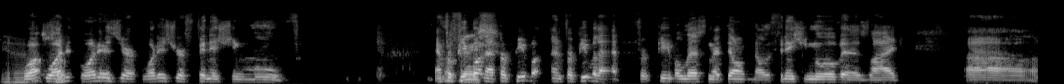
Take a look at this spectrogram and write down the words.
Yeah. What what what is your what is your finishing move? And for people that for people and for people that for people listening that don't know, the finishing move is like uh,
